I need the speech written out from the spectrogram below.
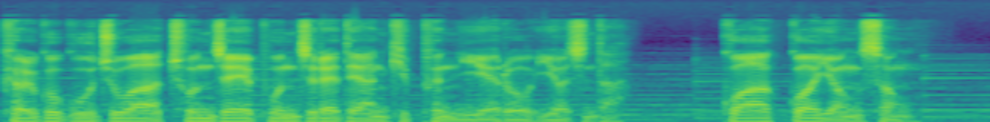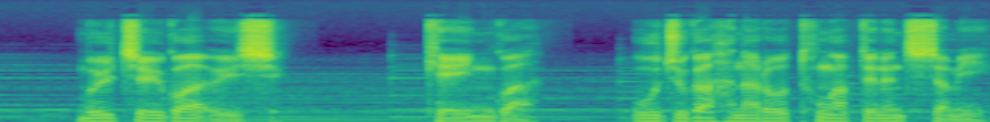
결국 우주와 존재의 본질에 대한 깊은 이해로 이어진다. 과학과 영성, 물질과 의식, 개인과 우주가 하나로 통합되는 지점이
